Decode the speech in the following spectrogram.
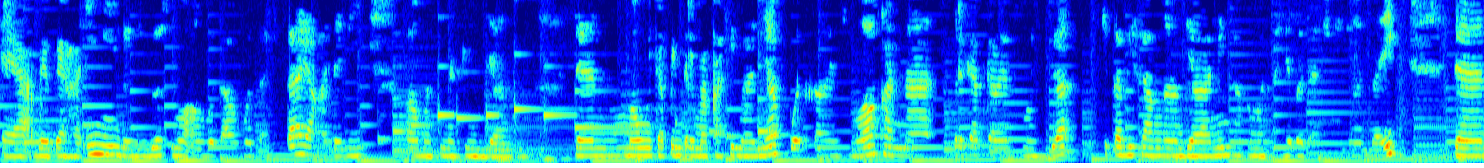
kayak BPH ini dan juga semua anggota-anggota kita yang ada di uh, masing-masing bidang dan mau ngucapin terima kasih banyak buat kalian semua karena berkat kalian semua juga kita bisa ngejalanin satu masa jabatan ini dengan baik dan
